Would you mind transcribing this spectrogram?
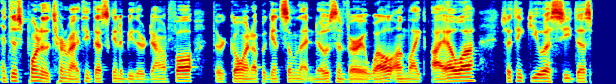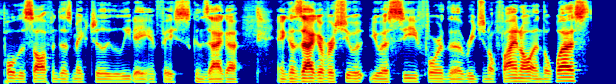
at this point of the tournament, I think that's going to be their downfall. They're going up against someone that knows them very well, unlike Iowa. So I think USC does pull this off and does make it to the Elite Eight and face Gonzaga. And Gonzaga versus USC for the regional final in the West.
